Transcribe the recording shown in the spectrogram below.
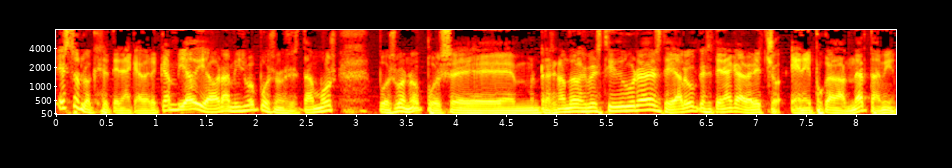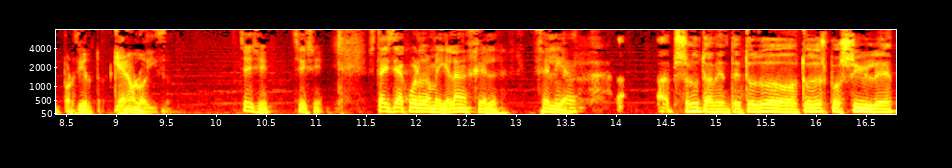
Esto es lo que se tenía que haber cambiado y ahora mismo pues nos estamos, pues bueno, pues eh, rasgando las vestiduras de algo que se tenía que haber hecho en época de andar también, por cierto, que no lo hizo. Sí, sí, sí, sí. ¿Estáis de acuerdo, Miguel Ángel? Celia. Absolutamente, todo, todo es posible.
